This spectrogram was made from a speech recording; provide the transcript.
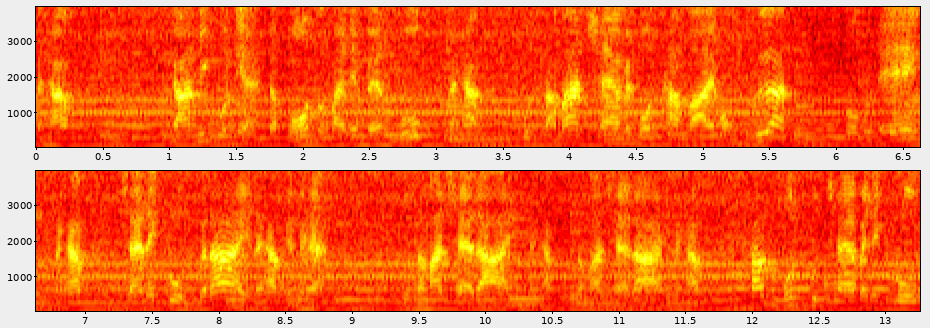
นะครับการที่คุณเนี่ยจะโพสต์ลงไปใน Facebook นะครับ คุณสามารถแชร์ไปบนไทม์ไลน์ของเพื่อนตัวคุณเองนะครับ แชร์ในกลุ่มก็ได้นะครับ เห็นไหมฮะ คุณสามารถแชร์ได้นะครับ คุณสามารถแชร์ได้นะครับ ถ้าสมมติคุณแชร์ไปในกลุ่ม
